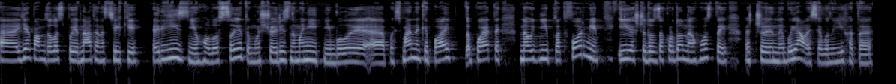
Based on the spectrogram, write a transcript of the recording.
Е, Як вам вдалося поєднати настільки різні голоси, тому що різноманітні були е, письменники, поет- поети на одній платформі. І щодо закордонних гостей, чи не боялися вони їхати е,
